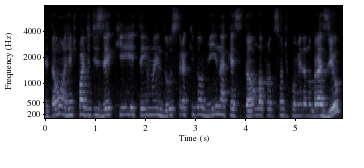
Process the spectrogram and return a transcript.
Então, a gente pode dizer que tem uma indústria que domina a questão da produção de comida no Brasil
